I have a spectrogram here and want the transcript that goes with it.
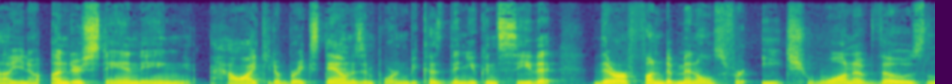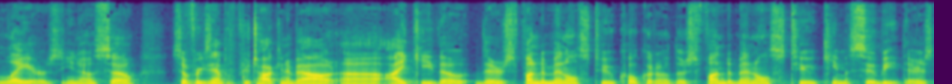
uh, you know, understanding how Aikido breaks down is important because then you can see that there are fundamentals for each one of those layers. You know, so so for example, if you're talking about uh, Aiki, though, there's fundamentals to Kokoro, there's fundamentals to Kimusubi, there's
